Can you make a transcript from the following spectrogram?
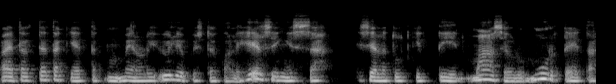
ajatella tätäkin, että kun meillä oli yliopisto, joka oli Helsingissä, niin siellä tutkittiin maaseudun murteita,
